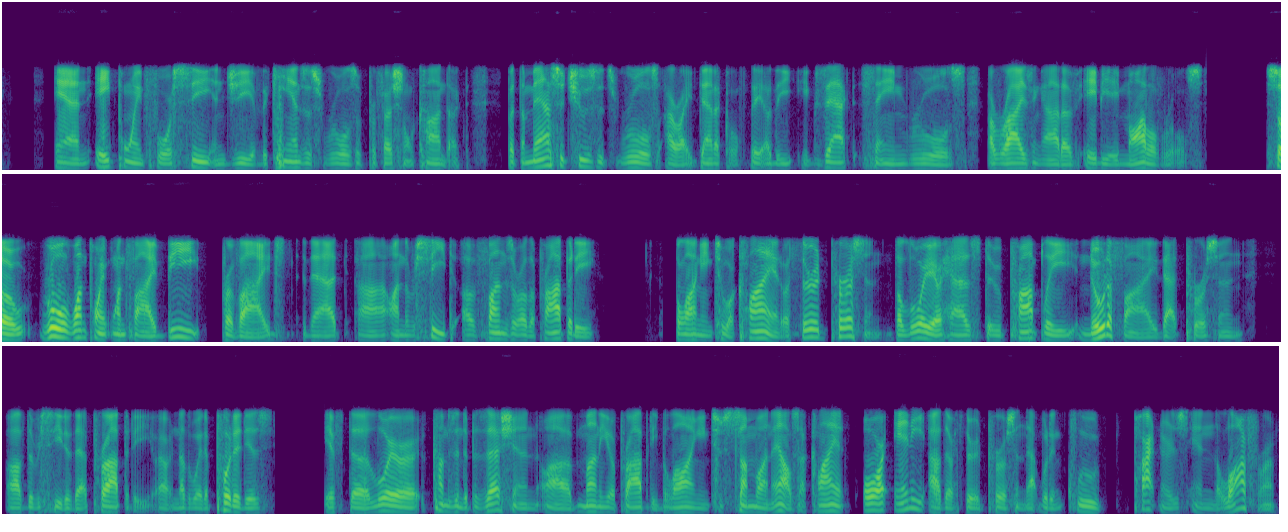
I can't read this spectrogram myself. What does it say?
and 8.4c and g of the Kansas Rules of Professional Conduct. But the Massachusetts rules are identical. They are the exact same rules arising out of ABA model rules. So, Rule 1.15b provides that uh, on the receipt of funds or other property belonging to a client or third person, the lawyer has to promptly notify that person of the receipt of that property. Or another way to put it is if the lawyer comes into possession of money or property belonging to someone else, a client or any other third person that would include partners in the law firm,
